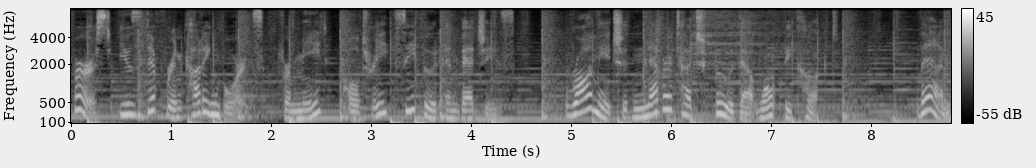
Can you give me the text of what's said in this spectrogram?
First, use different cutting boards for meat, poultry, seafood, and veggies. Raw meat should never touch food that won't be cooked. Then,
